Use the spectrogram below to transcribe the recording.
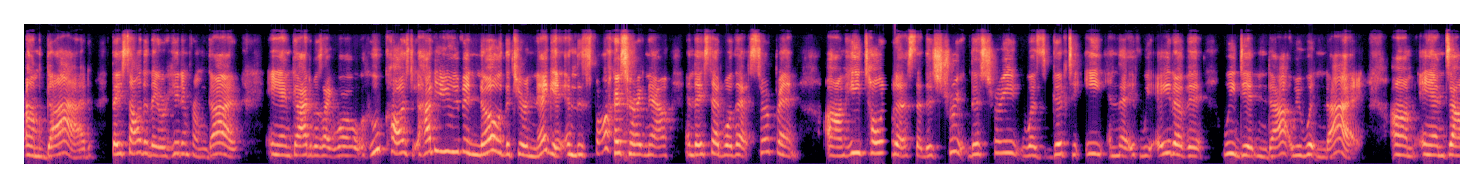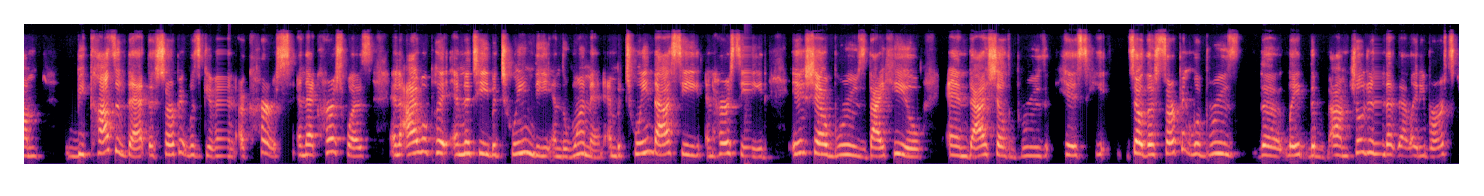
um, God, they saw that they were hidden from God. And God was like, Well, who caused you? How do you even know that you're naked in this forest right now? And they said, Well, that serpent, um, he told us that this tree, this tree was good to eat, and that if we ate of it, we didn't die, we wouldn't die. Um, and um, because of that, the serpent was given a curse. And that curse was, and I will put enmity between thee and the woman, and between thy seed and her seed, it shall bruise thy heel, and thou shalt bruise his heel. So the serpent will bruise the the um, children that that lady births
